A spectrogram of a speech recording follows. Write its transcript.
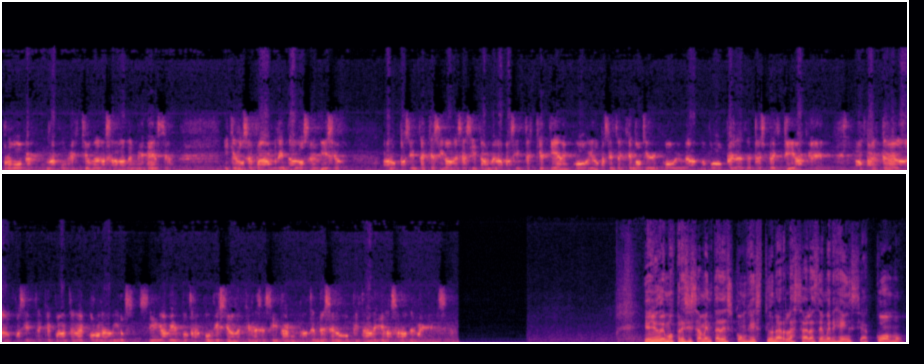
provoca es una congestión en la sala de emergencia y que no se puedan brindar los servicios a los pacientes que sí lo necesitan, ¿verdad? Pacientes que tienen COVID y los pacientes que no tienen COVID, ¿verdad? No podemos perder de perspectiva que, aparte, ¿verdad?, de los pacientes que puedan tener coronavirus, sigue habiendo otras condiciones que necesitan atenderse en los hospitales y en las salas de emergencia. Y ayudemos precisamente a descongestionar las salas de emergencia. ¿Cómo?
